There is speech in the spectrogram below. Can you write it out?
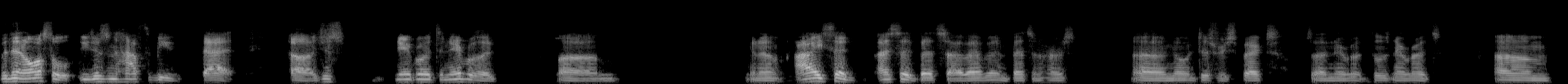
But then also, it doesn't have to be that. Uh, just neighborhood to neighborhood. Um, you know, I said I said Bed-Stuy. I haven't Bensonhurst. Uh, no disrespect to neighborhood, those neighborhoods. Um,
